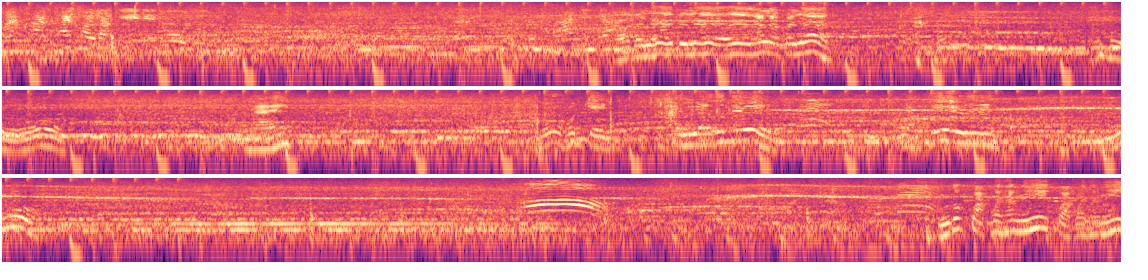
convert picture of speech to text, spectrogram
ไม่ใครใครถอยหลังนี้นี่ลูเอาไปเลยไปเลยเอองั้นแหละไปเลยโอ้โหไหนโอ้คนเก่งพายเรือก็เท่อย่างเท่เลยโอ้ นูต้องกวักมาทางนี้กวักมาทางนี้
